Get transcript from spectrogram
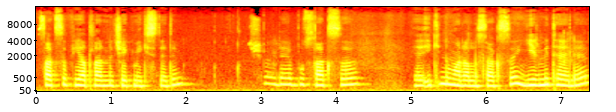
saksı fiyatlarını çekmek istedim. Şöyle bu saksı 2 numaralı saksı 20 TL.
